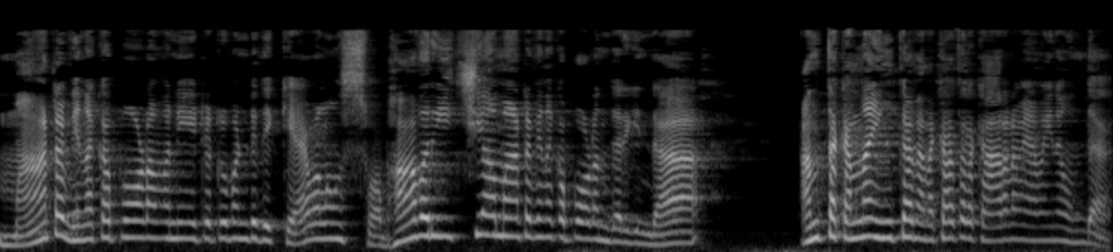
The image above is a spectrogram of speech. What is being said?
మాట వినకపోవడం అనేటటువంటిది కేవలం స్వభావరీత్యా మాట వినకపోవడం జరిగిందా? అంతకన్నా ఇంకా వెనకాతల కారణం ఏమైనా ఉందా?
